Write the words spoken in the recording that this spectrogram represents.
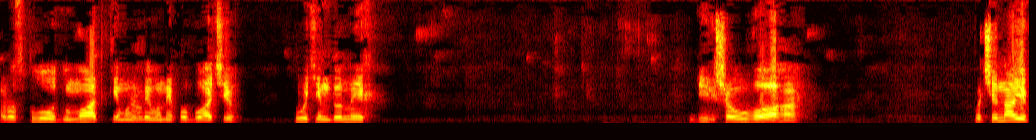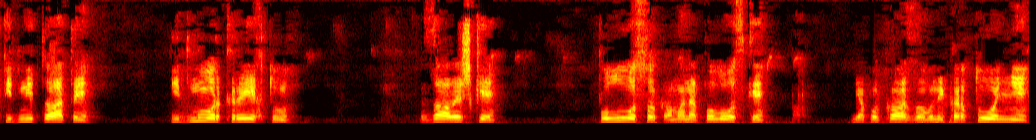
розплоду матки, можливо, не побачив. Потім до них більша увага. Починаю підмітати підмор, крихту, залишки полосок, а в мене полоски, я показував, вони картонні.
